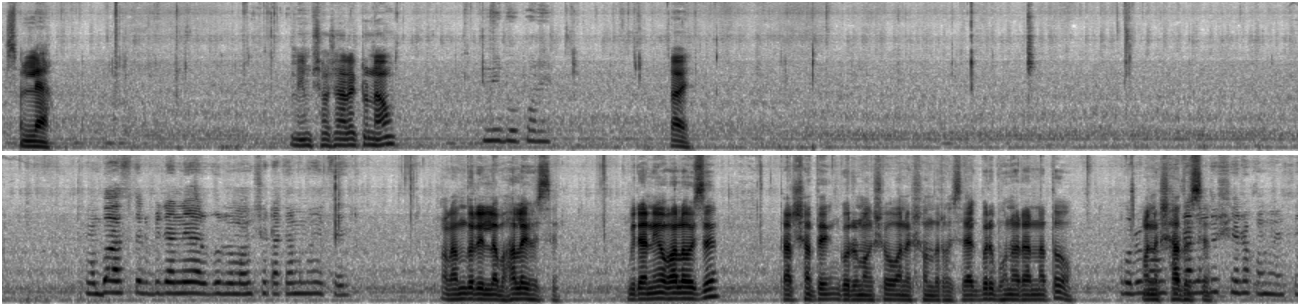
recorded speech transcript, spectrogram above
বিসমিল্লা মিম শশা আর একটু নাও। নিব পরে। তাই? আজকের বিরিয়ানি আর গরুর মাংসটা কেমন হয়েছে? আলহামদুলিল্লাহ ভালোই হয়েছে। বিরিয়ানিও ভালো হয়েছে তার সাথে গরুর মাংসও অনেক সুন্দর হয়েছে। একবারে ভুনা রান্না তো অনেক স্বাদ হয়েছে। কিন্তু সেরকম হয়েছে।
